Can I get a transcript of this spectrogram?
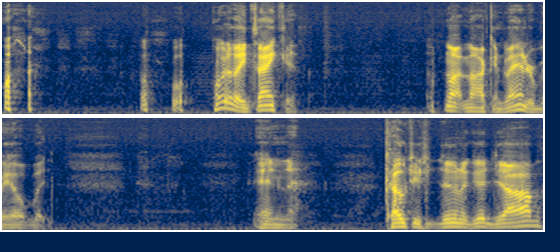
what, what are they thinking? I'm not knocking Vanderbilt, but and coach is doing a good job.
